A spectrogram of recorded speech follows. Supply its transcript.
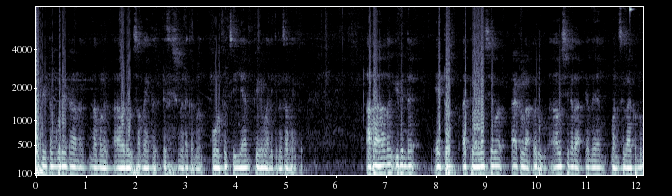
പറ്റിയിട്ടും കൂടിയിട്ടാണ് നമ്മൾ ആ ഒരു സമയത്ത് ഡിസിഷൻ എടുക്കുന്നത്. വോട്ട് ചെയ്യാൻ തീരുമാനിക്കുന്ന സമയത്ത്. അതാണ് ഇതിന്റെ ഏറ്റവും അത്യാവശ്യമായിട്ടുള്ള ഒരു ആവശ്യകത എന്ന് ഞാൻ മനസ്സിലാക്കുന്നു.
